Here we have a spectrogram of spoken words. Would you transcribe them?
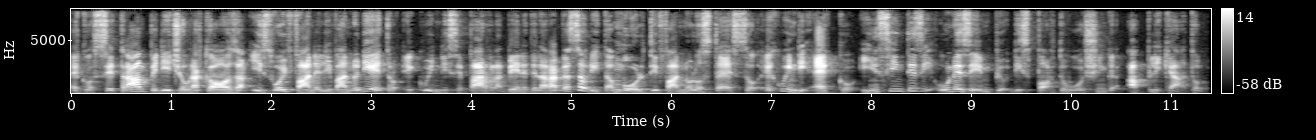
Ecco, se Trump dice una cosa, i suoi fan gli vanno dietro e quindi se parla bene dell'Arabia Saudita, molti fanno lo stesso e quindi ecco, in sintesi, un esempio di sport washing applicato.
